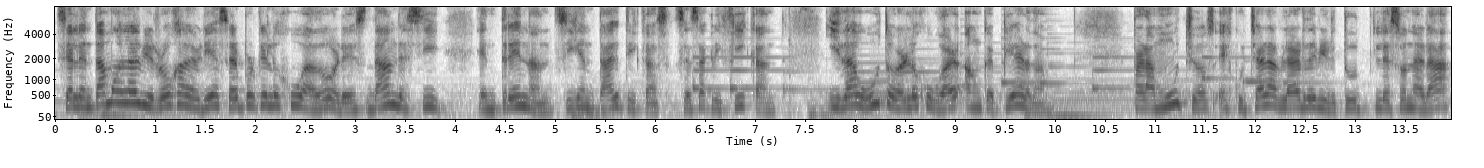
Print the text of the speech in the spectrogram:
Si alentamos a la albirroja debería ser porque los jugadores dan de sí, entrenan, siguen tácticas, se sacrifican y da gusto verlos jugar aunque pierdan. Para muchos, escuchar hablar de virtud les sonará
